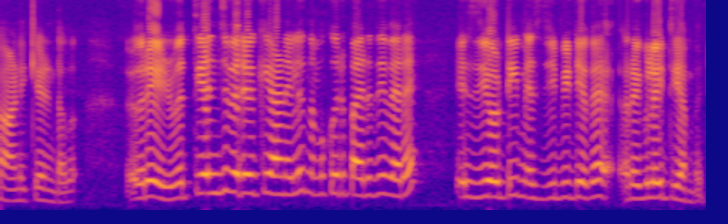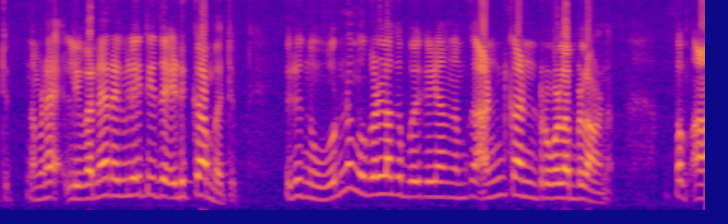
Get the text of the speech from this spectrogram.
കാണിക്കേണ്ടത്. ഒരു എഴുപത്തിയഞ്ച് വരെയൊക്കെ ആണെങ്കിൽ നമുക്കൊരു പരിധി വരെ എസ് ജി ഒ ടിയും എസ് ജി പി ടിയും ഒക്കെ റെഗുലേറ്റ് ചെയ്യാൻ പറ്റും. നമ്മുടെ ലിവറിനെ റെഗുലേറ്റ് ചെയ്ത് എടുക്കാൻ പറ്റും. ഒരു നൂറിന് മുകളിലൊക്കെ പോയി കഴിഞ്ഞാൽ നമുക്ക് അൺകൺട്രോളബിൾ ആണ്. അപ്പം ആ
